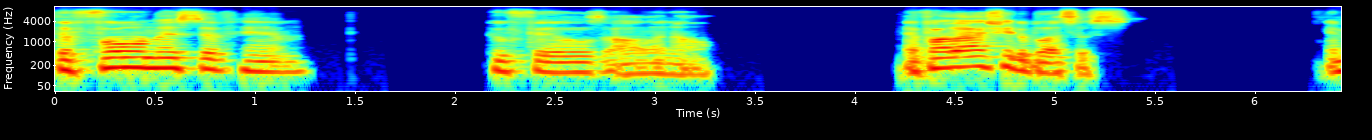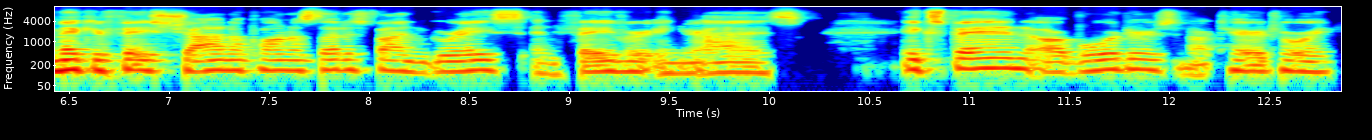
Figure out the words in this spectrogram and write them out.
the fullness of him who fills all in all. And Father, I ask you to bless us and make your face shine upon us. Let us find grace and favor in your eyes. Expand our borders and our territory.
